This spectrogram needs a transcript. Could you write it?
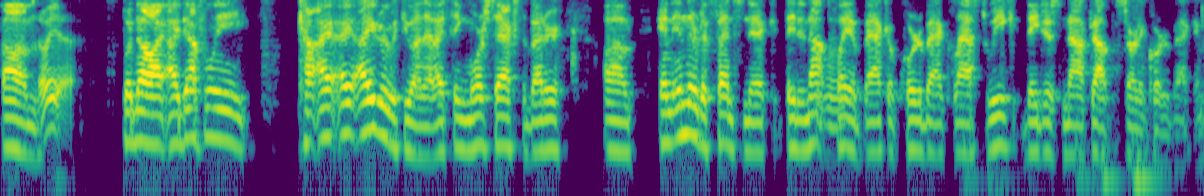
Um. Oh yeah. But no, I, I definitely, I, I, I agree with you on that. I think more sacks the better. Um. And in their defense, Nick, they did not mm-hmm. play a backup quarterback last week. They just knocked out the starting quarterback. And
